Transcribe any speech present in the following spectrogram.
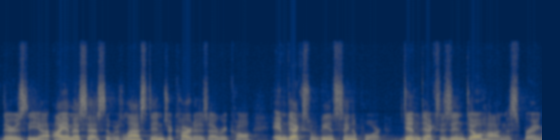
There's the uh, IMSS that was last in Jakarta, as I recall. IMDEX will be in Singapore. DIMDEX is in Doha in the spring.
